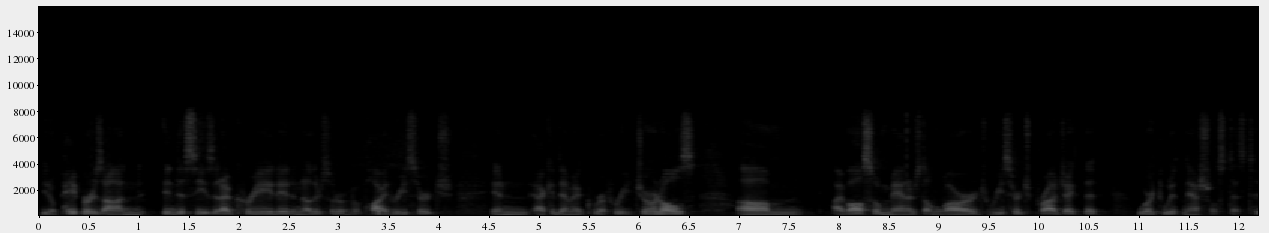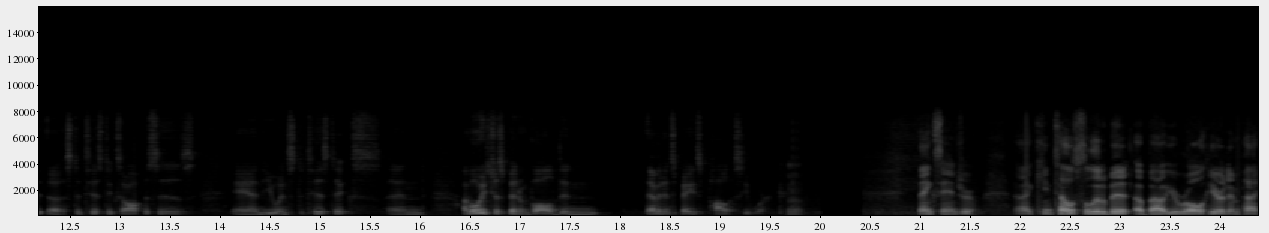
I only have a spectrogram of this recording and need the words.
you know, papers on indices that I've created and other sort of applied research in academic referee journals. Um, I've also managed a large research project that worked with national uh, statistics offices and UN statistics. And I've always just been involved in evidence-based policy work. Mm. Thanks, Andrew. Uh, can you tell us a little bit about your role here at IMPAQ?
